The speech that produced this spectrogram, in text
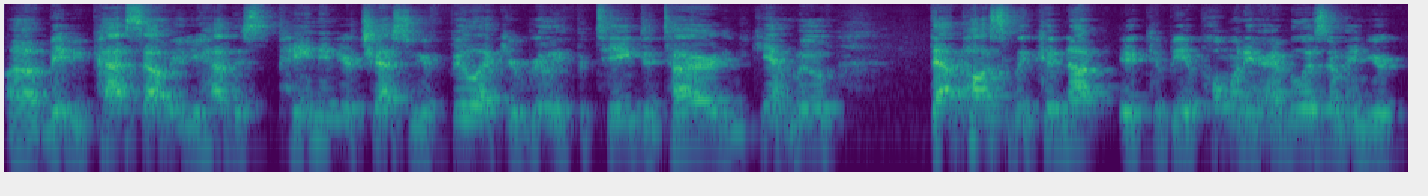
uh, maybe pass out or you have this pain in your chest and you feel like you're really fatigued and tired and you can't move that possibly could not it could be a pulmonary embolism and you're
